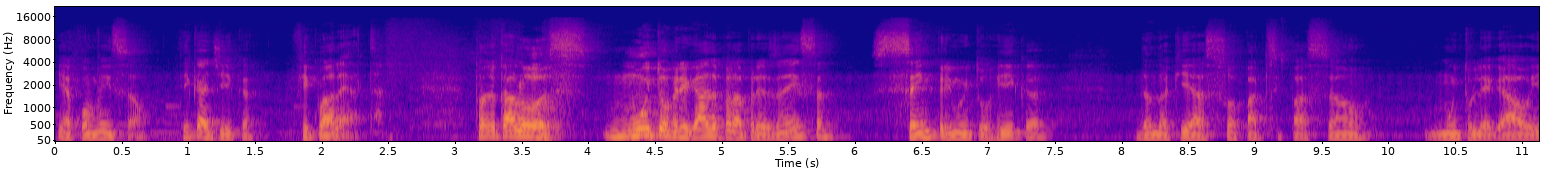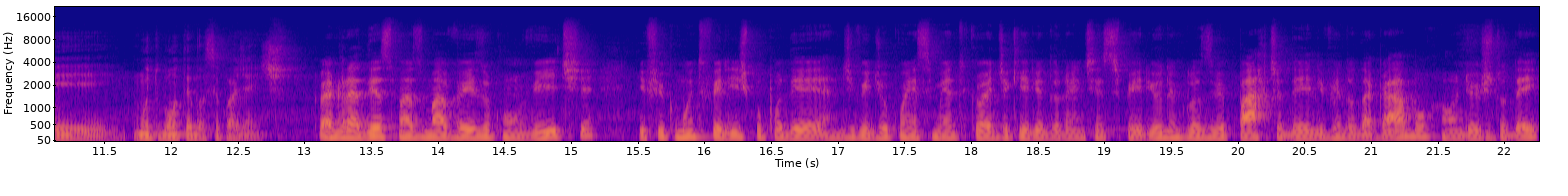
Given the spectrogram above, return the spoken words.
e a convenção. Fica a dica, fica o alerta. Antônio Carlos, muito obrigado pela presença, sempre muito rica, dando aqui a sua participação muito legal e muito bom ter você com a gente. Eu agradeço mais uma vez o convite e fico muito feliz por poder dividir o conhecimento que eu adquiri durante esse período, inclusive parte dele vindo da Gabo, onde eu estudei,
